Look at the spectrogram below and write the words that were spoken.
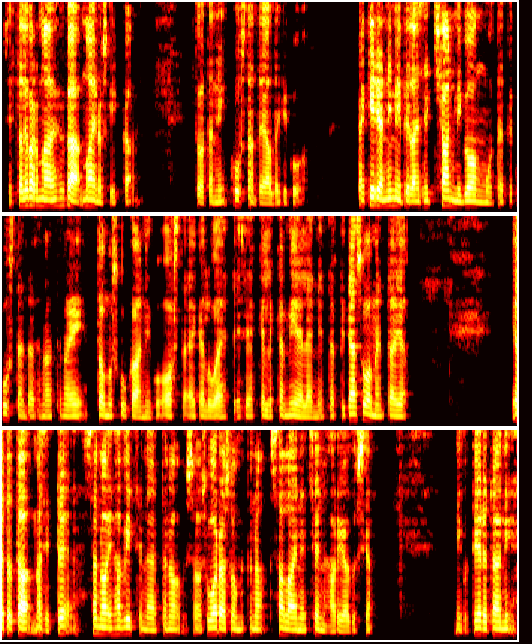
siis tämä oli varmaan hyvä mainoskikka tuota, niin kustantajaltakin, kun Tämä kirjan nimi pilaisi Chan Migong, mutta että kustantaja sanoi, että no ei tuommoista kukaan niin kuin osta eikä lue, ettei se kellekään mieleen, niin että pitää suomentaa. Ja, ja tota, mä sitten sanoin ihan vitsinä, että no se on suoraan suomettuna salainen sen harjoitus. Ja niin kuin tiedetään, niin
